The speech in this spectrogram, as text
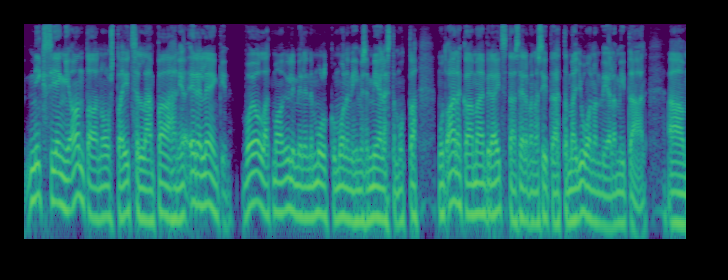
miksi jengi antaa nousta itsellään päähän. Ja edelleenkin, voi olla, että mä oon ylimielinen mulkku monen ihmisen mielestä, mutta, mutta ainakaan mä en pidä itsestään selvänä sitä, että mä juonan vielä mitään ähm,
